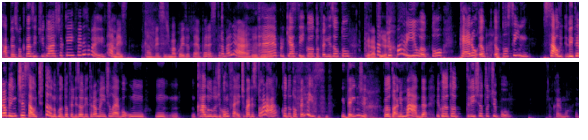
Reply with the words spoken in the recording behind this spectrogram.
a pessoa que tá sentindo acha que é infelizmente. Ah, mas talvez seja uma coisa até para se trabalhar. Uhum. É, porque assim, quando eu tô feliz, eu tô. Puta Terapia. que pariu. Eu tô. Quero. Eu, eu tô assim, sal, literalmente saltitando. Quando eu tô feliz, eu literalmente levo um, um, um canudo de confete para estourar quando eu tô feliz. Entende? Quando eu tô animada. E quando eu tô triste, eu tô tipo. Eu quero morrer.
